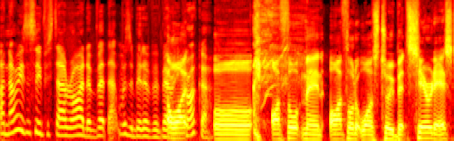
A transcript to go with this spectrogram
I know he's a superstar rider, but that was a bit of a Barry was. Crocker. Oh, I thought, man, I thought it was too. But Sarah Des,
